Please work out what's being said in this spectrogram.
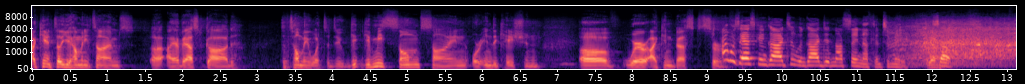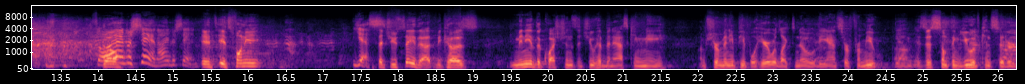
I can't tell you how many times uh, I have asked God to tell me what to do. Gi- give me some sign or indication of where I can best serve. I was asking God too, and God did not say nothing to me. Yeah. So, so Well- I understand. I understand. It, it's funny Yes. that you say that because many of the questions that you have been asking me, I'm sure many people here would like to know the answer from you. Um, is this something you have considered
